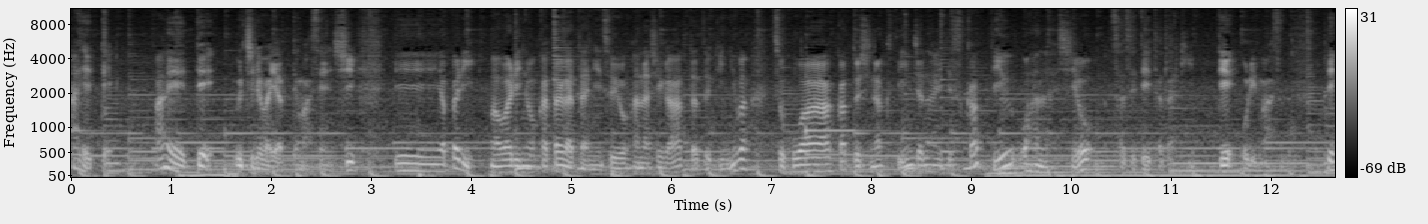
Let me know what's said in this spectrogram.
あえてあえてうちではやってませんし、えー、やっぱり周りの方々にそういうお話があった時にはそこはカットしなくていいんじゃないですかっていうお話をさせていただきております。で、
